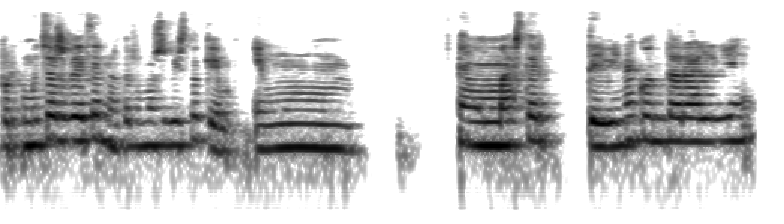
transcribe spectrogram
porque muchas veces nosotros hemos visto que en un, en un máster te viene a contar alguien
